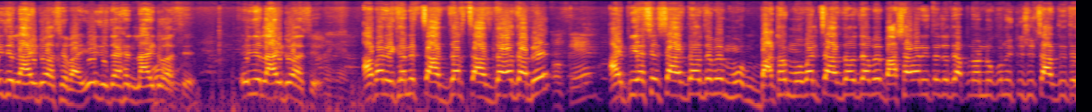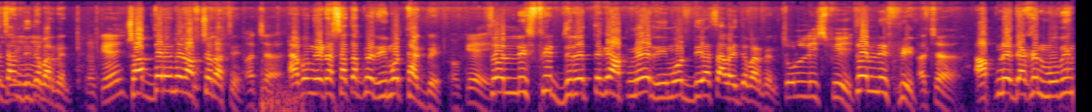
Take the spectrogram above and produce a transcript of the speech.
এই যে লাইটও আছে ভাই এই যে দেখেন লাইটও ও। আছে। এই যে লাইটও আছে। আবার এখানে চার্জার চার্জ দেওয়া যাবে। আইপিএস এর চার্জ দেওয়া যাবে বাটন মোবাইল চার্জ দেওয়া যাবে বাসা বাড়িতে যদি আপনি অন্য কোনো কিছু চার্জ দিতে চান দিতে পারবেন। সব ধরনের অপশন আছে। আচ্ছা। এবং এটার সাথে আপনার রিমোট থাকবে। চল্লিশ ফিট দূরের থেকে আপনি রিমোট দিয়ে চালাইতে পারবেন। চল্লিশ ফিট চল্লিশ ফিট আচ্ছা। আপনি দেখেন মুভিং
